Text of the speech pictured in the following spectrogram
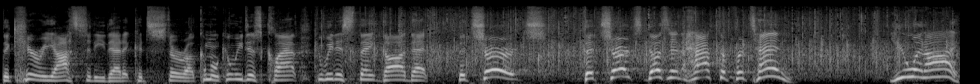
the curiosity that it could stir up. Come on, can we just clap? Can we just thank God that the church, the church doesn't have to pretend. You and I,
